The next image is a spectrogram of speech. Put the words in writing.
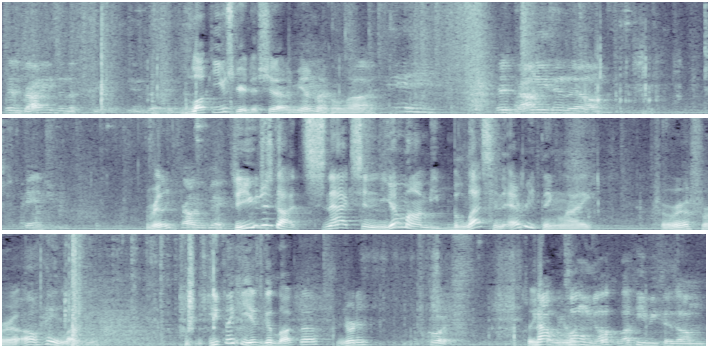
There's brownies in the, in the, in the, Lucky you scared the shit out of me. I'm not gonna lie. there's brownies in the, um, pantry. Really? Brownie mix. So you just got snacks and your mom be blessing everything like for real, for real. Oh hey, Lucky. You think he is good luck though, Jordan? Of course. So Now we call him lucky because, um,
